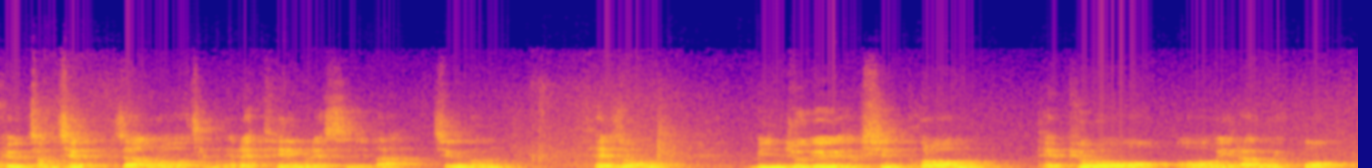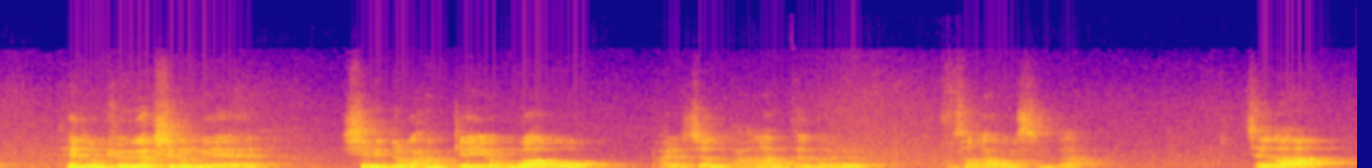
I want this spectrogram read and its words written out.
교육정책장으로 작년에 퇴임을 했습니다. 지금은 세종 민주교육혁신포럼 대표로 어, 일하고 있고 세종 교육혁신을 위해 시민들과 함께 연구하고 발전 방안 등을 구성하고 있습니다. 제가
